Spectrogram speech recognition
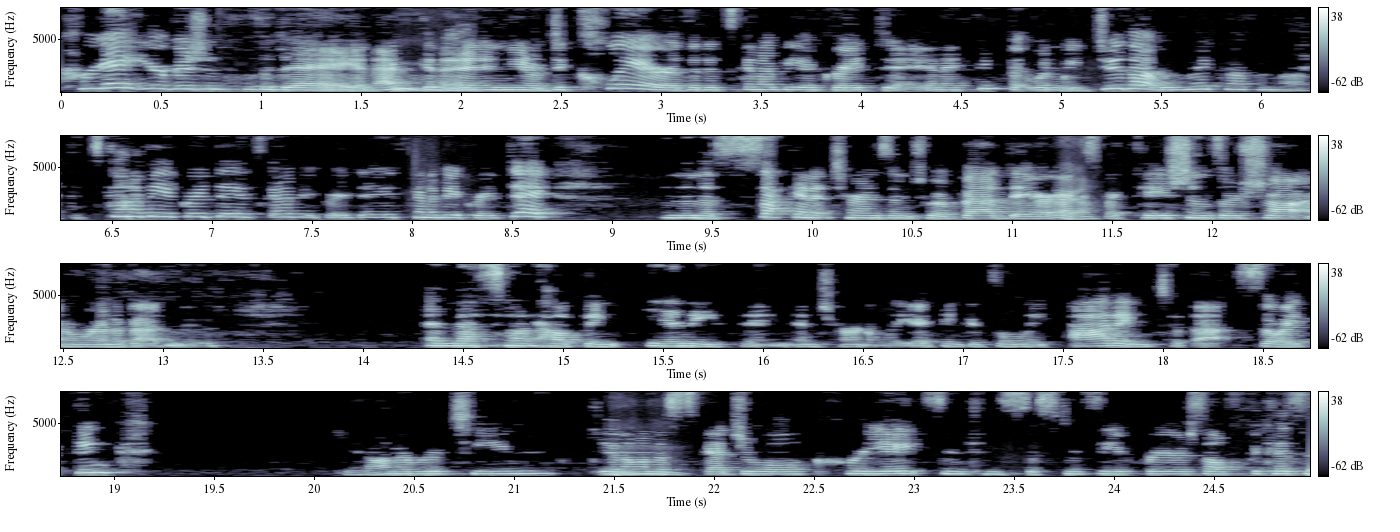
create your vision for the day and I'm gonna Mhm. and you know declare that it's gonna be a great day. And I think that when we do that, we wake up and we're like, it's gonna be a great day, it's gonna be a great day, it's gonna be a great day. And then the second it turns into a bad day, our Yeah. expectations are shot and we're in a bad mood. And that's not helping anything internally. I think it's only adding to that. So I think get on a routine, get on a Mhm. schedule, create some consistency for yourself because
